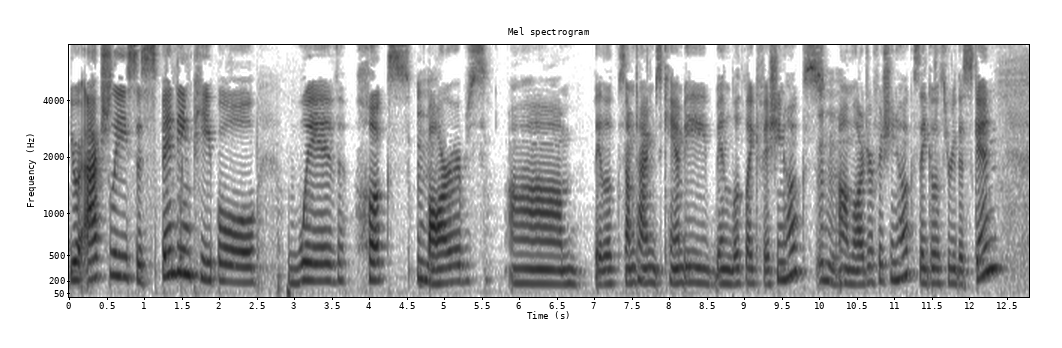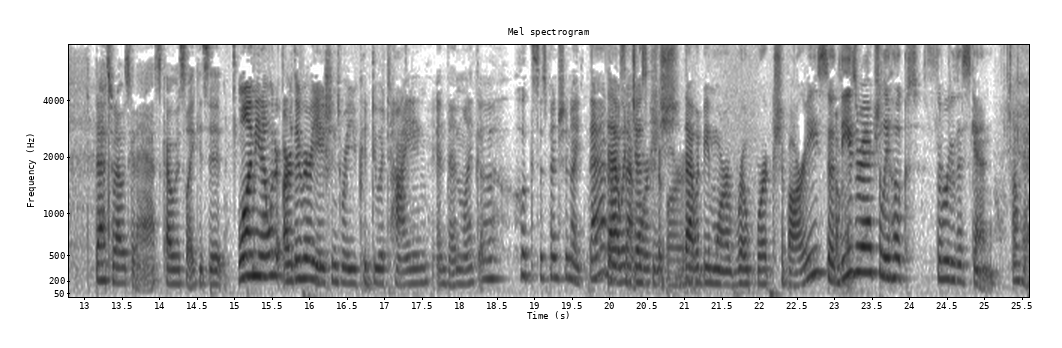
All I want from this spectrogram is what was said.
you're actually suspending people with hooks, barbs. Um, they look sometimes can be and look like fishing hooks, um, larger fishing hooks. They go through the skin. That's what I was gonna ask. I was like, is it? Well, I mean, I wonder, are there variations where you could do a tying and then like a hook suspension like that? or would that just be shibari? that would be more rope work shibari. So these are actually hooks through the skin. okay.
